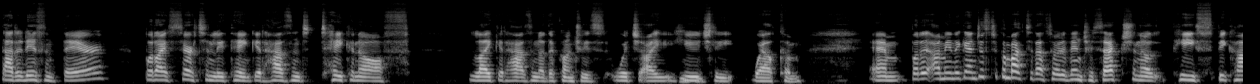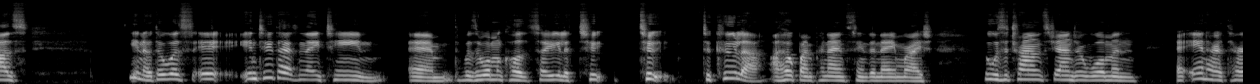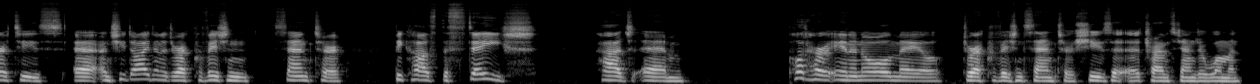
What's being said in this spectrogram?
that it isn't there, but I certainly think it hasn't taken off like it has in other countries, which I mm-hmm. hugely mm-hmm. welcome. Um, but I mean, again, just to come back to that sort of intersectional piece, because you know there was in 2018 um, there was a woman called Sylva Tukula. I hope I'm pronouncing the name right, who was a transgender woman uh, in her 30s, uh, and she died in a direct provision centre because the state had um, put her in an all male direct provision centre. She's a, a, transgender woman,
